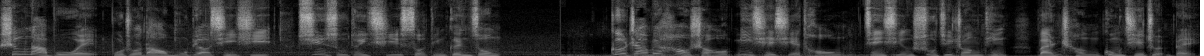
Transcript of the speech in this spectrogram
声呐部位捕捉到目标信息，迅速对其锁定跟踪。各站位号手密切协同，进行数据装订，完成攻击准备。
